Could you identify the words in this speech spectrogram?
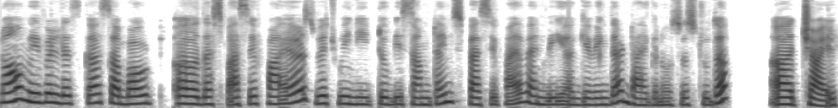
Now we will discuss about uh, the specifiers which we need to be sometimes specify when we are giving the diagnosis to the uh, child.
